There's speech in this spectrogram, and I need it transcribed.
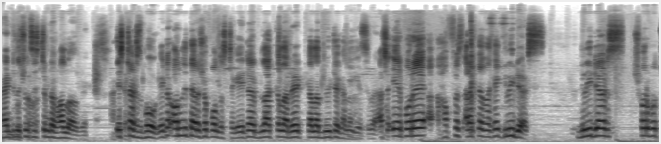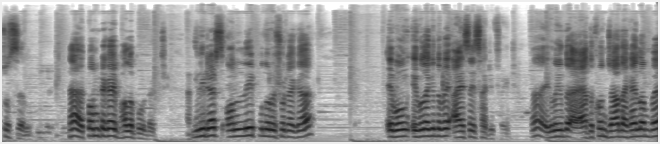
ভেন্টিলেশন সিস্টেমটা ভালো হবে। আচ্ছা। স্টার্টস ভোগ এটা অনলি তেরোশো পঞ্চাশ টাকা। এটা ব্ল্যাক কালার রেড কালার দুইটা কালার গেছে আচ্ছা এরপরে হাফ ফেস আরেকটা দেখে গ্লিডার্স গ্লিডার্স সর্বোচ্চ সেল হ্যাঁ কম টাকায় ভালো প্রোডাক্ট আচ্ছা। গ্লিডার্স অনলি পনেরোশো টাকা। এবং এগুলো কিন্তু ভাই আইএসআই সার্টিফাইড হ্যাঁ এগুলো কিন্তু এতক্ষণ যা দেখাইলাম ভাই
